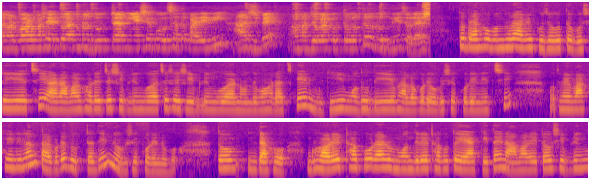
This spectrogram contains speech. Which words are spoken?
আমার বড় মাসে তো এখনও দুধটা নিয়ে এসে পৌঁছাতে পারিনি, আসবে। আমার জোগাড় করতে করতে দুধ নিয়ে চলে আসবে। তো দেখো বন্ধুরা, আমি পুজো করতে বসে গিয়েছি আর আমার ঘরে যে শিবলিঙ্গ আছে, সেই শিবলিঙ্গ আর নন্দী মহারাজকে ঘি, মধু দিয়ে ভালো করে অভিষেক করে নিচ্ছি। প্রথমে মাখিয়ে নিলাম, তারপরে দুধটা দিয়ে আমি অভিষেক করে নেব। তো দেখো, ঘরের ঠাকুর আর মন্দিরের ঠাকুর তো একই, তাই না? আমার এটাও শিবলিঙ্গ,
